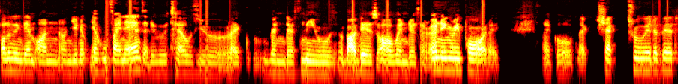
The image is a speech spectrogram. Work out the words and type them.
following them on on you know Yahoo Finance, and it will tells you like when there's news about this or when there's an earning report. I I go like check through it a bit,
